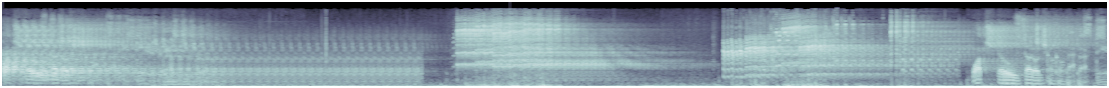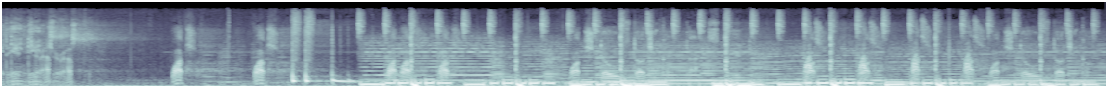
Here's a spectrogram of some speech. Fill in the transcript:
Watch those Dutch compacts, they're dangerous. Watch, watch, watch, watch, watch. Watch those Dutch compacts, they're. Watch, watch, watch, watch, watch those Dutch compacts.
